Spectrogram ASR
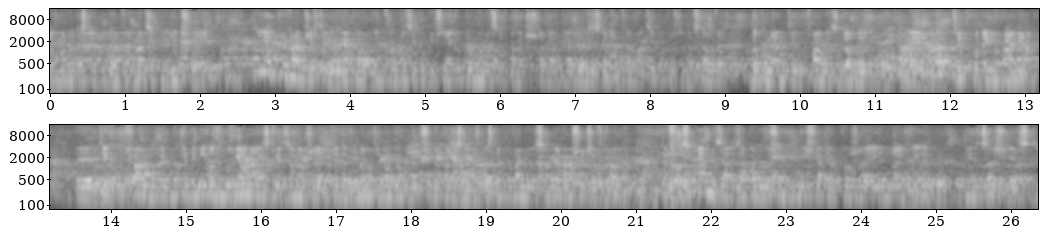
odmowę dostępu do informacji no nie ukrywałem, że chcę jako informację publiczną, jako pełnomocnik pana Krzysztofa pragnę uzyskać informacje, po prostu podstawowe dokumenty, uchwały, zgody, e, tryb podejmowania e, tych uchwał, e, kiedy mi odmówiono i stwierdzono, że te dokumenty mogą być wykorzystane w postępowaniu sądowym przeciwko, to w sposób jawny za- zapaliło się światełko, że jednak coś jest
